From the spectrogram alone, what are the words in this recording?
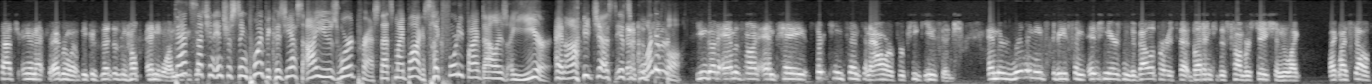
faster internet for everyone because that doesn't help anyone. That's such an interesting point because yes, I use WordPress. That's my blog. It's like forty five dollars a year, and I just it's wonderful. Absurd. You can go to Amazon and pay thirteen cents an hour for peak usage. And there really needs to be some engineers and developers that butt into this conversation, like like myself,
